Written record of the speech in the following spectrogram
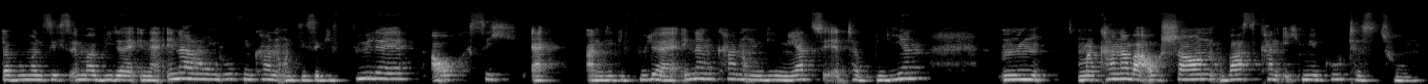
da wo man sich immer wieder in Erinnerung rufen kann und diese Gefühle auch sich an die Gefühle erinnern kann, um die mehr zu etablieren. Mm, man kann aber auch schauen, was kann ich mir Gutes tun.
